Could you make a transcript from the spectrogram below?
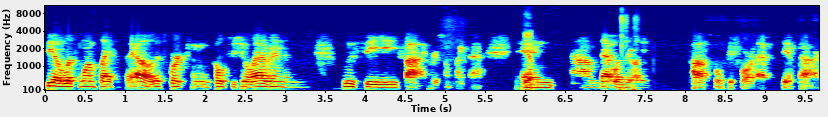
be able to look in one place and say, oh, this works in Cold Fusion 11 and Lucee 5 or something like that. Yep. And um, that wasn't really possible before that CFR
